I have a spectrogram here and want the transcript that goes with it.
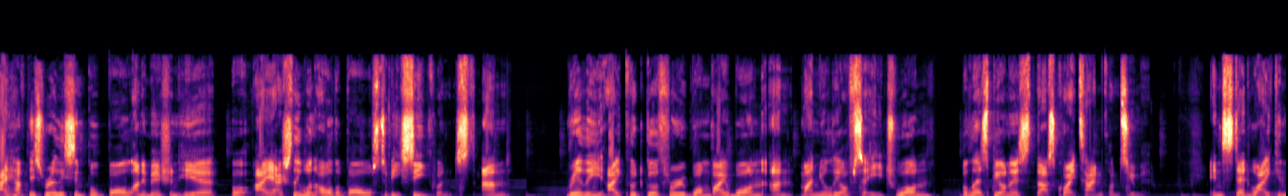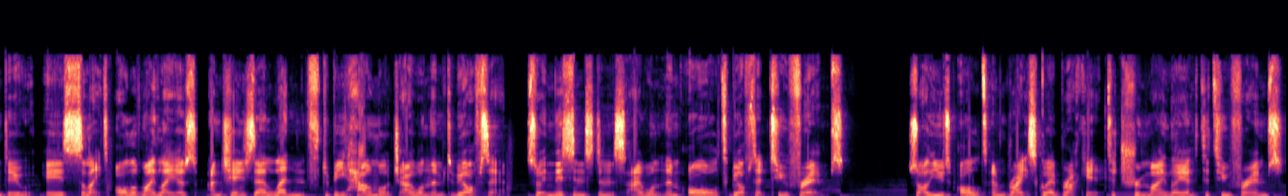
I have this really simple ball animation here, but I actually want all the balls to be sequenced, and really I could go through one by one and manually offset each one, but let's be honest, that's quite time consuming. Instead what I can do is select all of my layers and change their length to be how much I want them to be offset. So in this instance, I want them all to be offset 2 frames. So I'll use Alt and right square bracket to trim my layer to two frames.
